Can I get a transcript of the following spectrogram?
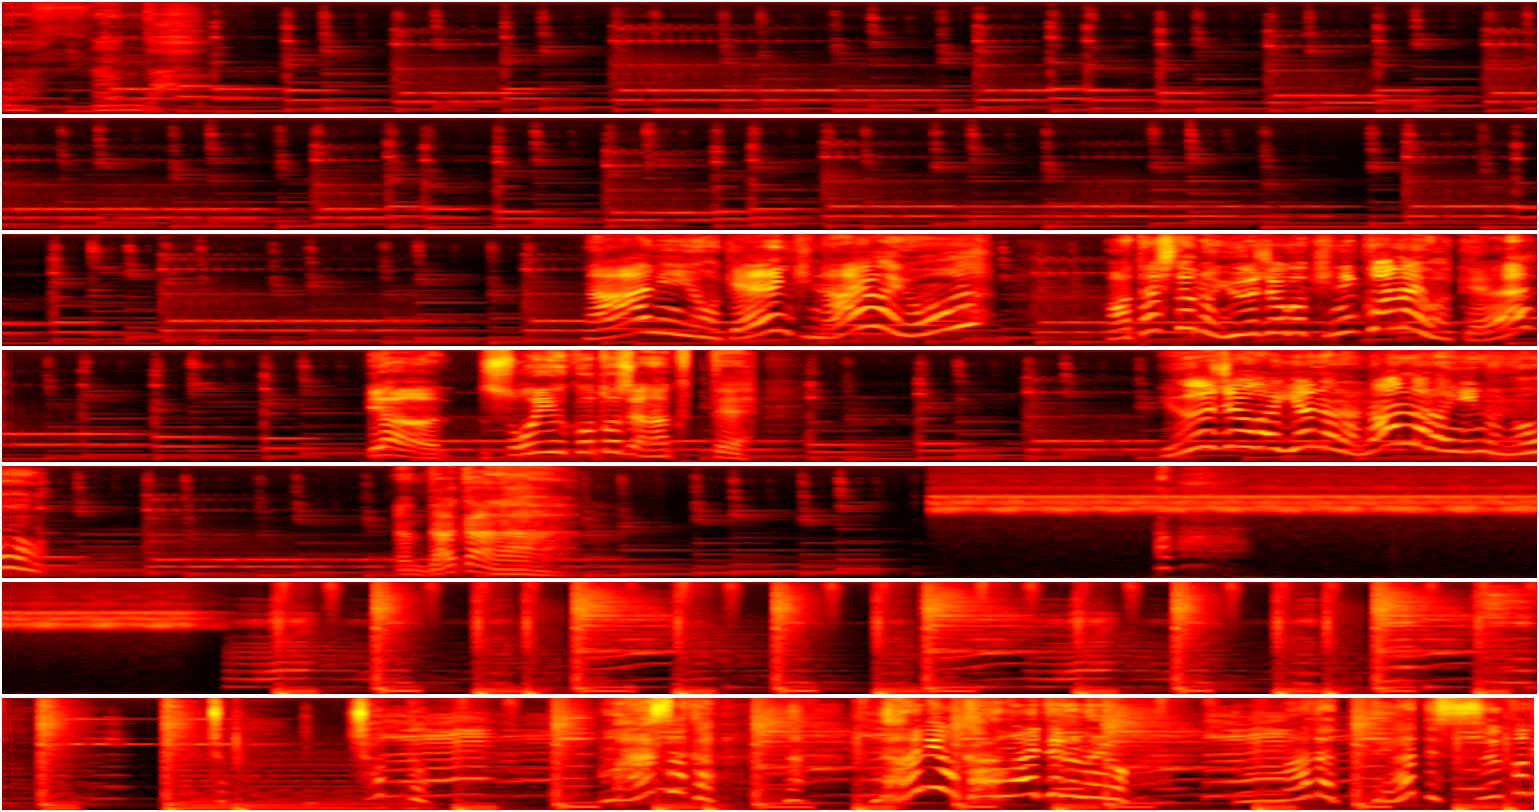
何よ元気ないわよ。私との友情が気に食わないわけ？いやそういうことじゃなくって。友情が嫌なら何ならいいのよ。だから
